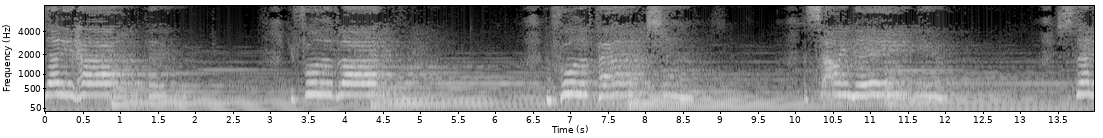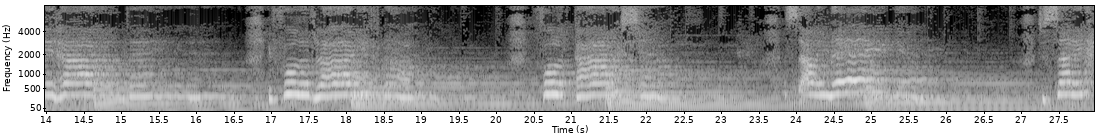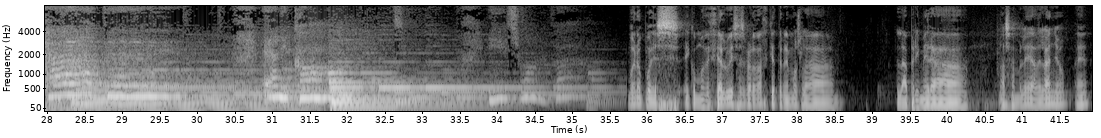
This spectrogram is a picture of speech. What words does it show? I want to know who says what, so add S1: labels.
S1: Just let it happen. You're full of life and full of passion. That's how we made you. Just let it happen. You're full of life now, full of passion. That's how we made you. Just let it happen.
S2: Pues eh, como decía Luis, es verdad que tenemos la, primera asamblea del año. ¿eh?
